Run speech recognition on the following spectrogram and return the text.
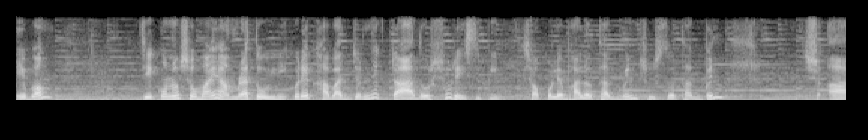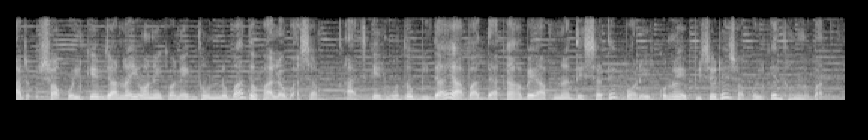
এবং যে কোনো সময় আমরা তৈরি করে খাবার জন্য একটা আদর্শ রেসিপি সকলে ভালো থাকবেন, সুস্থ থাকবেন আর সকলকে জানাই অনেক অনেক ধন্যবাদ ও ভালোবাসা। আজকের মতো বিদায়, আবার দেখা হবে আপনাদের সাথে পরের কোনো এপিসোডে সকলকে ধন্যবাদ।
